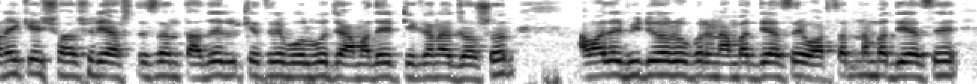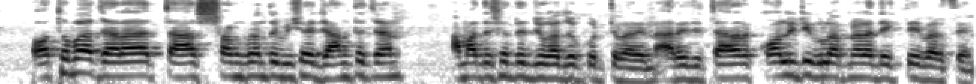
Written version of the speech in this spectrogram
অনেকেই সরাসরি আসতে চান, তাদের ক্ষেত্রে বলব যে আমাদের ঠিকানা যশোর। আমাদের ভিডিওর উপরে নাম্বার দেওয়া আছে হোয়াটসঅ্যাপ নাম্বার দেওয়া আছে, অথবা যারা চাষ সংক্রান্ত বিষয়ে জানতে চান, আমাদের সাথে যোগাযোগ করতে পারেন। আর এই যে চারার কোয়ালিটিগুলো আপনারা দেখতেই পারছেন।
